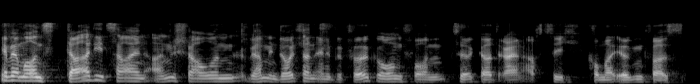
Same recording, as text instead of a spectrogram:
Ja, wenn wir uns da die Zahlen anschauen, wir haben in Deutschland eine Bevölkerung von circa 83, irgendwas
